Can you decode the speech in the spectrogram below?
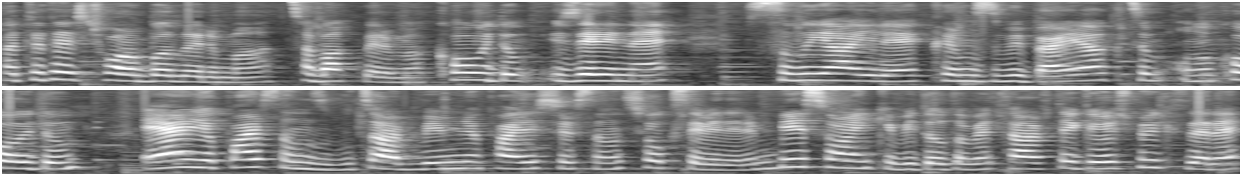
Patates çorbalarımı tabaklarıma koydum. Üzerine sıvı yağ ile kırmızı biber yaktım. Onu koydum. Eğer yaparsanız bu tarifi benimle paylaşırsanız çok sevinirim. Bir sonraki videoda ve tarifte görüşmek üzere.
